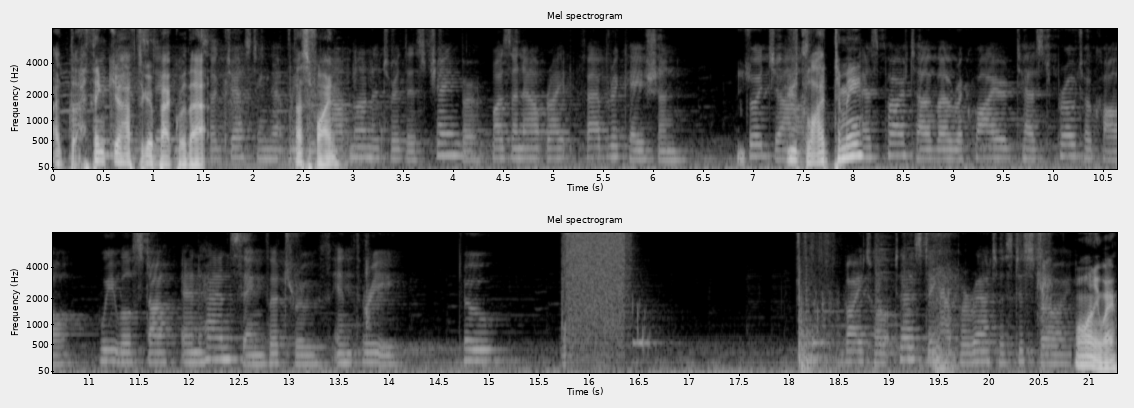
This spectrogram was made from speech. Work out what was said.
I I think you have to go back with that. statement suggesting that we That's fine. not monitor this chamber was an outright fabrication. Good job. You lied to me? As part of a required test protocol, we will stop enhancing the truth in three, two. Vital testing apparatus destroyed. Well, anyway,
